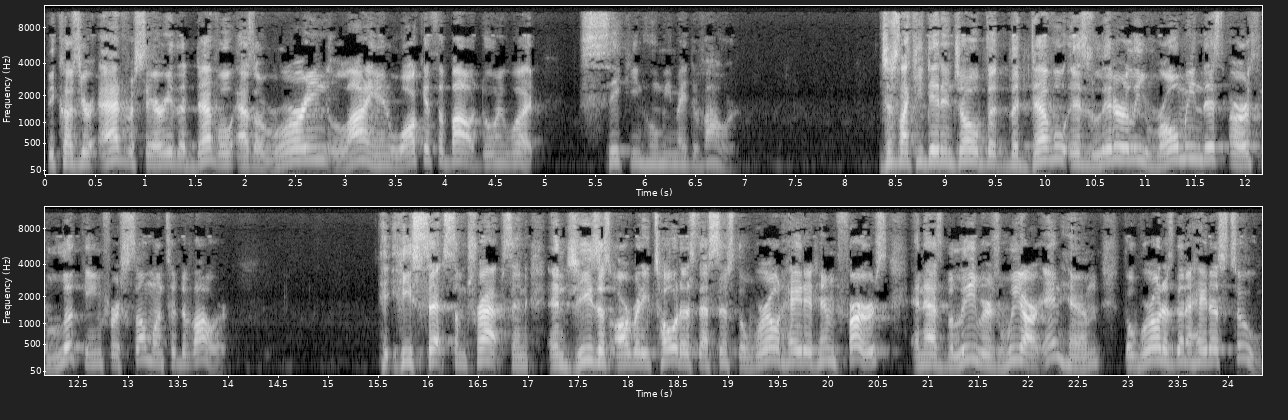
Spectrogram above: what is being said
because your adversary, the devil, as a roaring lion, walketh about doing what? Seeking whom he may devour. Just like he did in Job, the, the devil is literally roaming this earth looking for someone to devour. He, he set some traps and, and Jesus already told us that since the world hated him first, and as believers, we are in him, the world is going to hate us too.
